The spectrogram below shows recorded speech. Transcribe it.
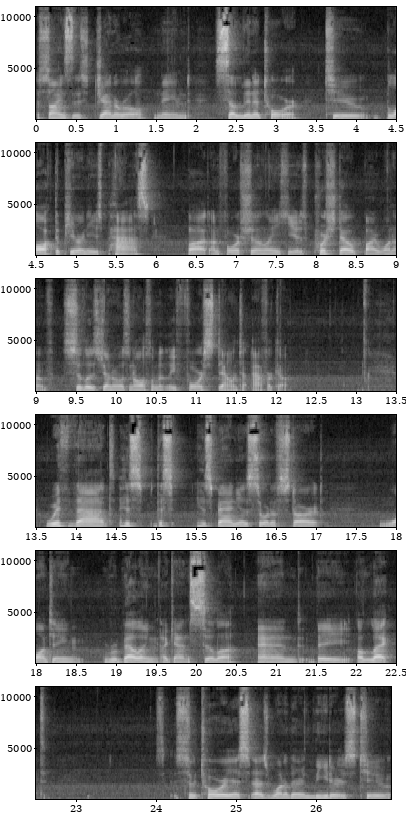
assigns this general named Salinator to block the Pyrenees Pass but unfortunately he is pushed out by one of Sylla's generals and ultimately forced down to Africa. With that, his this Hispanias sort of start wanting rebelling against Sylla, and they elect Sertorius as one of their leaders to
